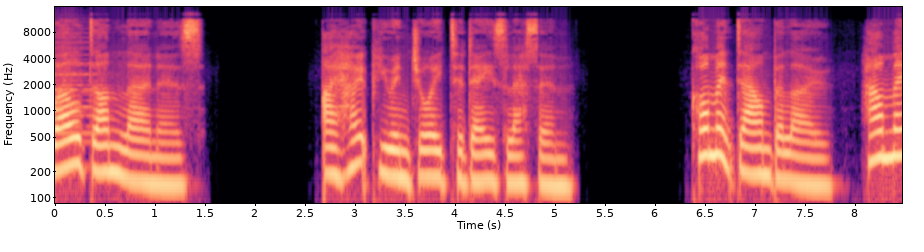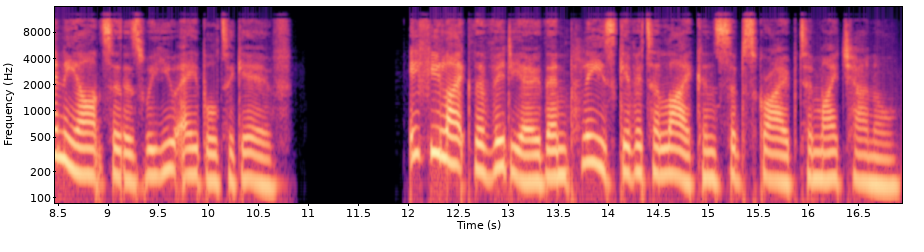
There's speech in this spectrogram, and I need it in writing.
Well done learners. I hope you enjoyed today's lesson. Comment down below, how many answers were you able to give? If you like the video then please give it a like and subscribe to my channel.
